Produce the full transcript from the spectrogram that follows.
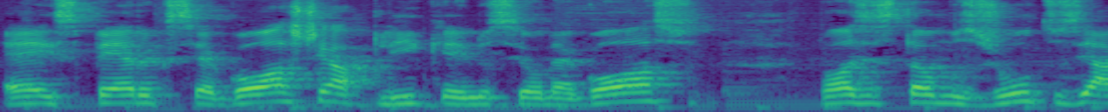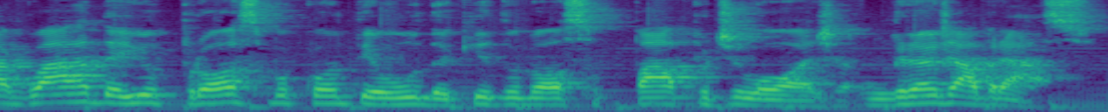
É, espero que você goste e aplique aí no seu negócio. Nós estamos juntos e aguarda aí o próximo conteúdo aqui do nosso Papo de Loja. Um grande abraço.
